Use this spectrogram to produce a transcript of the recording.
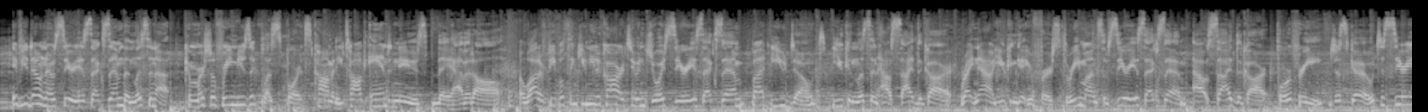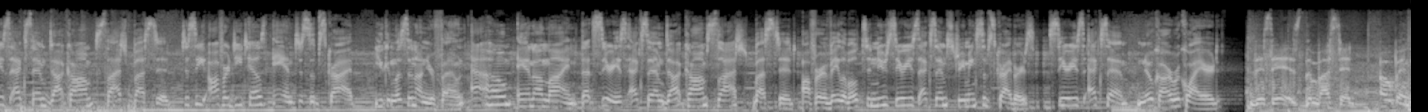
If you don't know SiriusXM, then listen up. Commercial free music plus sports, comedy, talk, and news. They have it all. A lot of people think you need a car to enjoy SiriusXM, but you don't. You can listen outside the car. Right now, you can get your first three months of SiriusXM outside the car for free. Just go to SiriusXM.com slash busted to see offer details and to subscribe. You can listen on your phone, at home, and online. That's SiriusXM.com slash busted. Offer available to new SiriusXM streaming subscribers. SiriusXM, no car required. This is the Busted Open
